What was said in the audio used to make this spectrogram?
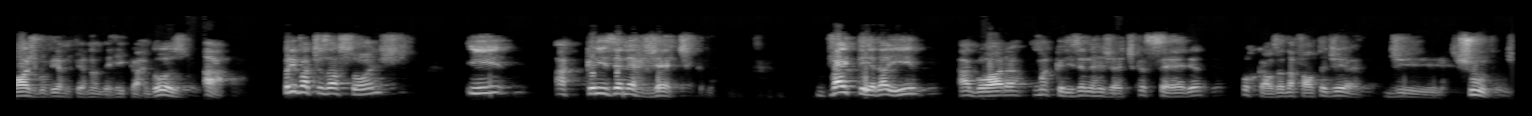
pós-governo Fernando Henrique Cardoso, a privatizações e a crise energética. Vai ter aí agora uma crise energética séria por causa da falta de, de chuvas.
